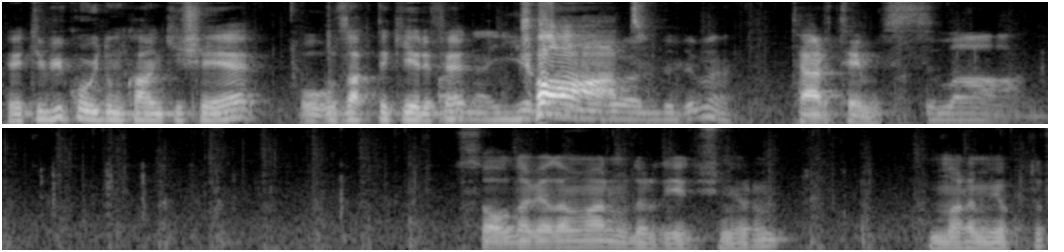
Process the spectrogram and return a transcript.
Heti bir koydum kanki şeye. O uzaktaki herife. Aynen, Çat! öldü değil mi? Tertemiz. Yılan. Solda bir adam var mıdır diye düşünüyorum. Umarım yoktur.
